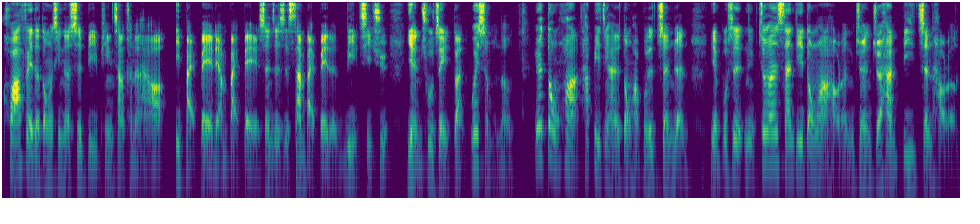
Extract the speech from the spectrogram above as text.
花费的东西呢，是比平常可能还要一百倍、两百倍，甚至是三百倍的力气去演出这一段。为什么呢？因为动画它毕竟还是动画，不是真人，也不是你就算三 D 动画好了，你觉得觉得它很逼真好了，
